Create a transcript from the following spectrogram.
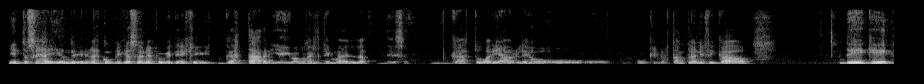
y entonces ahí es donde vienen las complicaciones porque tienes que gastar, y ahí vamos al tema de, la, de esos gastos variables o, o que no están planificados, de que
